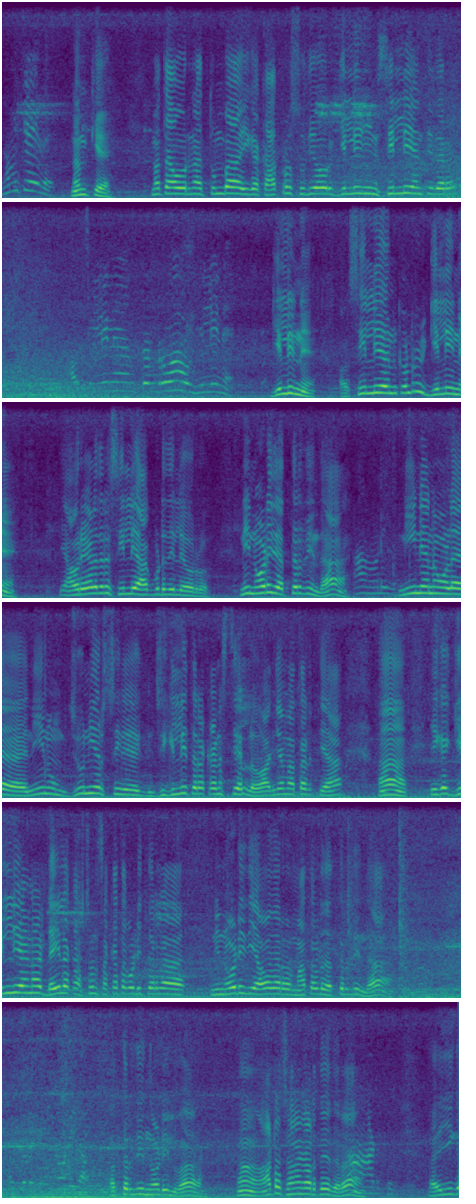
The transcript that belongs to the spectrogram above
ನಂಬಿಕೆ ಇದೆ. ನಂಬಿಕೆ? ಮತ್ತು ಅವ್ರನ್ನ ತುಂಬ ಈಗ ಕಾಕ್ರೋಚ್ ಸುದಿ ಅವರು ಗಿಲ್ಲಿ ನೀನು ಸಿಲ್ಲಿ ಅಂತಿದ್ದಾರೆ. ಗಿಲ್ಲಿನೇ. ಅವ್ರು ಸಿಲ್ಲಿ ಅಂದ್ಕೊಂಡ್ರು ಗಿಲ್ಲಿನೇ. ಅವ್ರು ಹೇಳಿದ್ರೆ ಸಿಲ್ಲಿ ಆಗ್ಬಿಡ್ದಿಲ್ಲ ಅವರು ನೀನು ನೋಡಿದ ಹತ್ತಿರದಿಂದ ನೀನೇನು ಒಳ್ಳೆ ನೀನು ಜೂನಿಯರ್ ಸಿ ಗಿಲ್ಲಿ ಥರ ಕಾಣಿಸ್ತೀಯಲ್ಲೋ? ಹಂಗೆ ಮಾತಾಡ್ತೀಯಾ? ಹಾಂ ಈಗ ಗಿಲ್ಲಿ ಅಣ್ಣ ಡೈಲಾಗ್ ಅಷ್ಟೊಂದು ಸಖತ್ತ ಹೊಡಿತಾರಲ್ಲ ನೀನು ನೋಡಿದ್ಯಾ ಯಾವಾಗಾರ ಅವ್ರು ಮಾತಾಡೋದು ಹತ್ತಿರದಿಂದ ಹತ್ತಿರದಿಂದ ನೋಡಿಲ್ವಾ? ಹಾಂ ಆಟ ಚೆನ್ನಾಗಿ ಆಡ್ತಾ ಇದ್ದಾರಾ? ಈಗ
